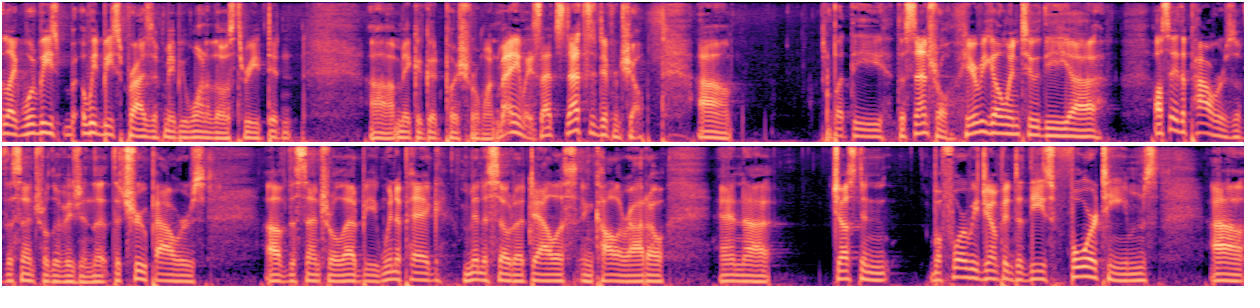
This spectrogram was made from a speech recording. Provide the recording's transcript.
Like, would we? We'd be surprised if maybe one of those three didn't uh, make a good push for one. But anyways, that's that's a different show. Um, but the the Central. Here we go into the. Uh, I'll say the powers of the Central Division, the the true powers of the Central. That'd be Winnipeg, Minnesota, Dallas, and Colorado. And uh, Justin, before we jump into these four teams, uh,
